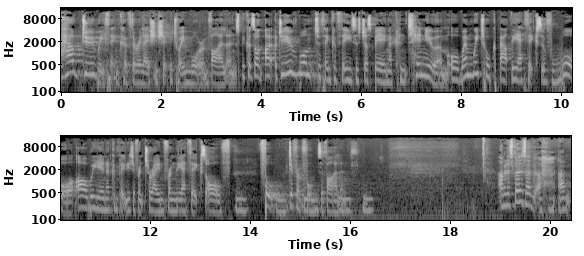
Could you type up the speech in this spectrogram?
how do we think of the relationship between war and violence? Because on, uh, do you want to think of these as just being a continuum, or when we talk about the ethics of war, are we in a completely different terrain from the ethics of mm. for, different mm. forms of violence? Mm. I mean, I suppose I've, I've,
